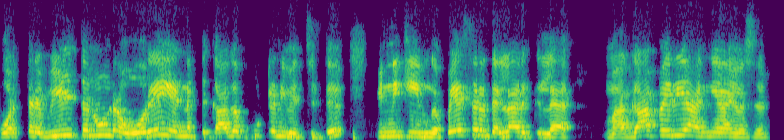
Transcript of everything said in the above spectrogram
ஒருத்தரை வீழ்த்தணும்ன்ற ஒரே எண்ணத்துக்காக கூட்டணி வச்சுட்டு இன்னைக்கு இவங்க பேசுறதெல்லாம் இருக்குல்ல மகா பெரிய அநியாயம் சார்.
